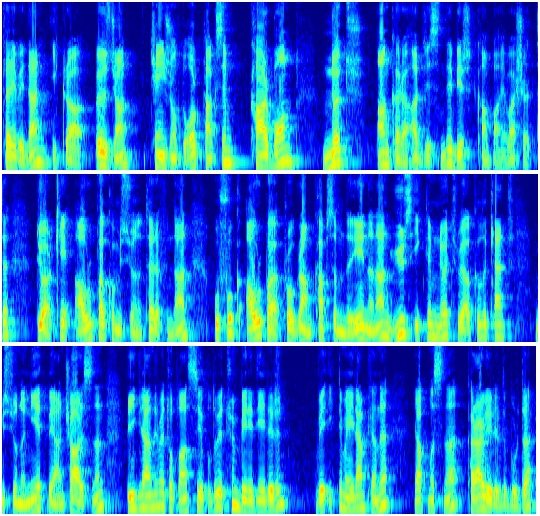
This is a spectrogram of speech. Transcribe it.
talep eden İkra Özcan, Change.org Taksim Karbon Nötr Ankara adresinde bir kampanya başlattı. Diyor ki Avrupa Komisyonu tarafından Ufuk Avrupa program kapsamında yayınlanan 100 iklim nötr ve akıllı kent misyonu niyet beyan çağrısının bilgilendirme toplantısı yapıldı ve tüm belediyelerin ve iklim eylem planı yapmasına karar verildi burada.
